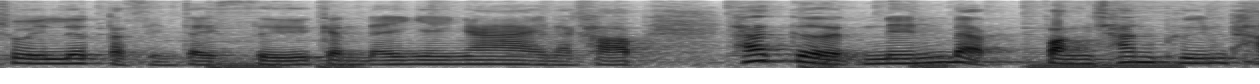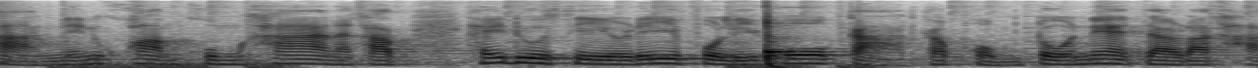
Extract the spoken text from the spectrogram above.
ช่วยเลือกตัดสินใจซื้อกันได้ง่าย ๆนะครับ ถ้าเกิดเน้นแบบฟังก์ชันพื้นฐานเน้นความคุ้มค่านะครับให้ดูซีรีส์ Folio Guard ครับผมตัวเนี่ยจะราคา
